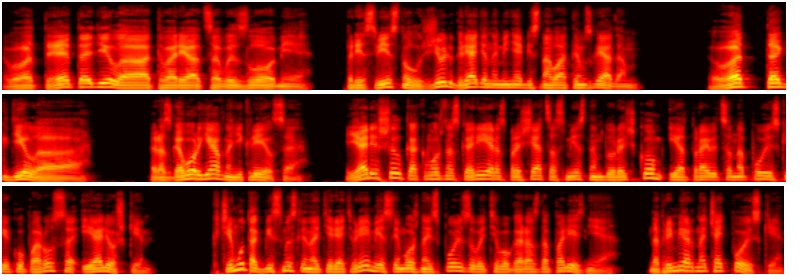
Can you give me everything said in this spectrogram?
Вот это дела творятся в изломе. Присвистнул Жюль, глядя на меня бесноватым взглядом. Вот так дела. Разговор явно не клеился. Я решил как можно скорее распрощаться с местным дурачком и отправиться на поиски Купороса и Алёшки. К чему так бессмысленно терять время, если можно использовать его гораздо полезнее? Например, начать поиски.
